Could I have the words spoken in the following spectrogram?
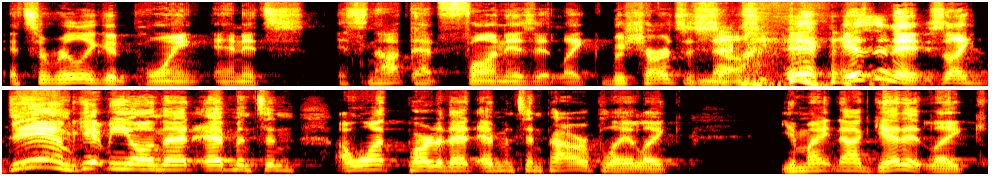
It's a really good point, and it's it's not that fun, is it? Like Bouchard's a sexy no. pick, isn't it? It's like, damn, get me on that Edmonton. I want part of that Edmonton power play. Like you might not get it. Like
